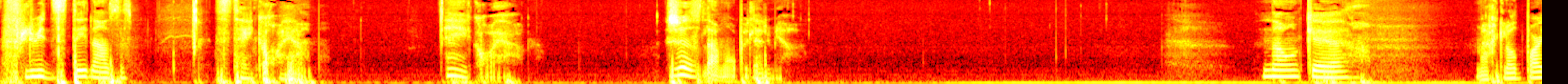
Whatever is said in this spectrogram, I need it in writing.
fluidité, dans c'était incroyable. Incroyable. Juste l'amour et de la lumière. Donc, euh, Marc-Claude Part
